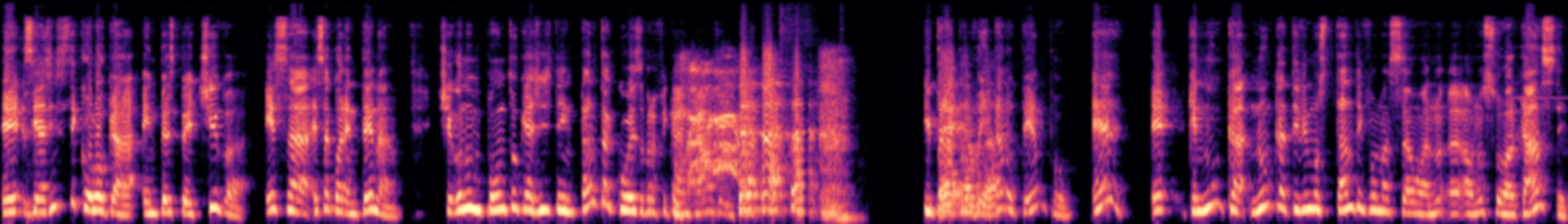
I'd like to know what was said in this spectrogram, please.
eh, se a gente se colocar em perspectiva, essa, essa quarentena chegou num ponto que a gente tem tanta coisa para ficar em casa e para é, é aproveitar é o tempo. É, é que nunca, nunca tivemos tanta informação ao, ao nosso alcance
